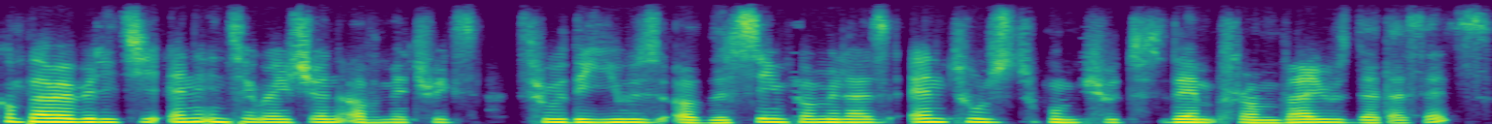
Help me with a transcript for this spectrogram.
comparability and integration of metrics through the use of the same formulas and tools to compute them from various datasets,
